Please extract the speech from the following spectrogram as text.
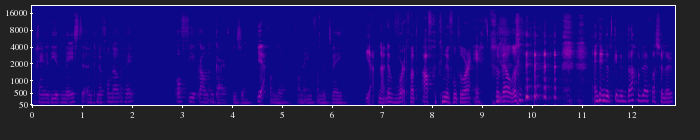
Degene die het meeste een knuffel nodig heeft. Of je kan een kaart kiezen Ja. van, de, van een van de twee. Ja, nou, er wordt wat afgeknuffeld hoor. Echt geweldig. en in dat kinderdagverblijf was zo leuk.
